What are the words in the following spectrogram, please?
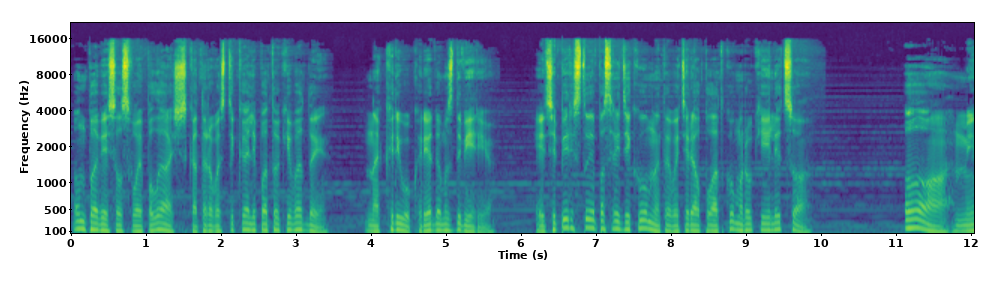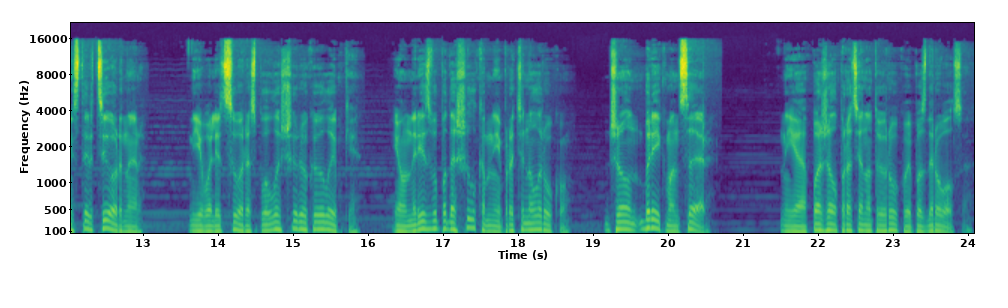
Он повесил свой плащ, с которого стекали потоки воды, на крюк рядом с дверью. И теперь, стоя посреди комнаты, вытирал платком руки и лицо. «О, мистер Тернер!» Его лицо расплылось в широкой улыбке, и он резво подошел ко мне и протянул руку. «Джон Брейкман, сэр!» Я пожал протянутую руку и поздоровался.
